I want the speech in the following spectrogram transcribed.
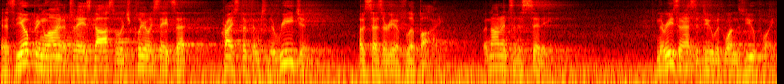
And it's the opening line of today's gospel which clearly states that Christ took them to the region of Caesarea Philippi, but not into the city. And the reason has to do with one's viewpoint.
